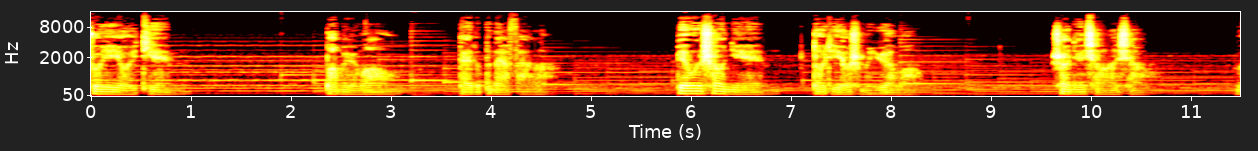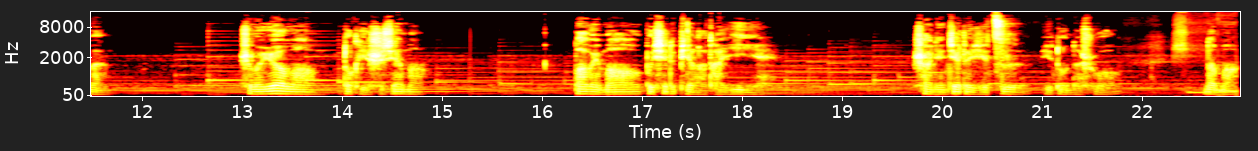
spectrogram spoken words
终于有一天，八尾猫待得不耐烦了，便问少年：“到底有什么愿望？”少年想了想，问：“什么愿望都可以实现吗？”八尾猫不屑地瞥了他一眼。少年接着一字一顿地说。那么，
